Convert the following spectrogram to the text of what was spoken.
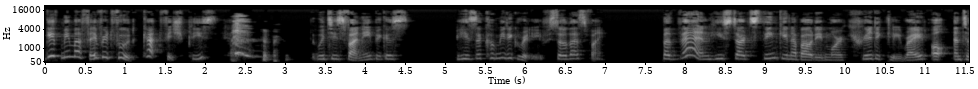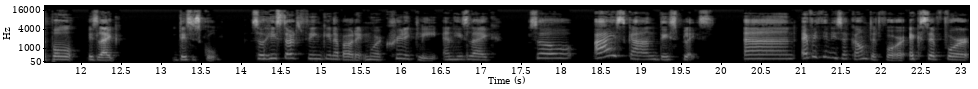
Give me my favorite food, catfish, please. which is funny because he's a comedic relief, so that's fine. But then he starts thinking about it more critically, right? Oh, and T'Pol is like, this is cool. So he starts thinking about it more critically and he's like, so I scanned this place and everything is accounted for except for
